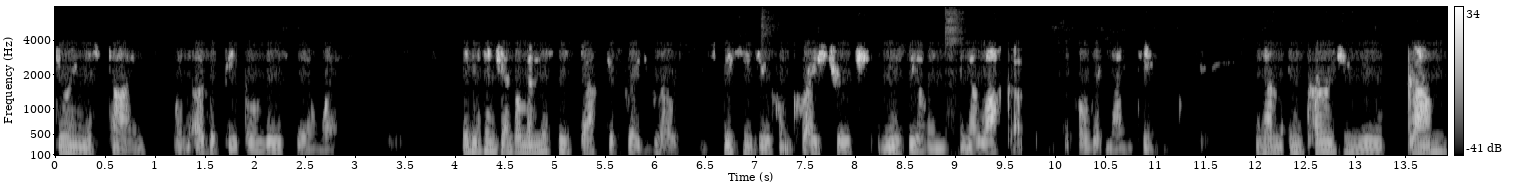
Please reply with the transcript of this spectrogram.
during this time when other people lose their way. Ladies and gentlemen, this is Dr. Fred Gross speaking to you from Christchurch, New Zealand, in a lockup for COVID 19. And I'm encouraging you come,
